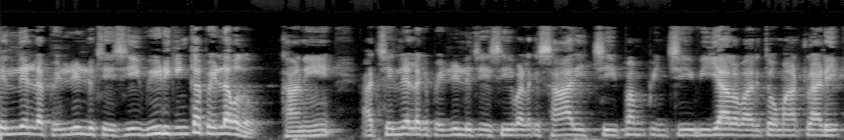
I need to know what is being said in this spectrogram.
చెల్లెళ్ళ పెళ్ళిళ్ళు చేసి వీడికి ఇంకా పెళ్ళవదు. కానీ ఆ చెల్లెళ్ళకి పెళ్ళిళ్ళు చేసి వాళ్ళకి సారిచ్చి పంపించి వియ్యాల వారితో మాట్లాడి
